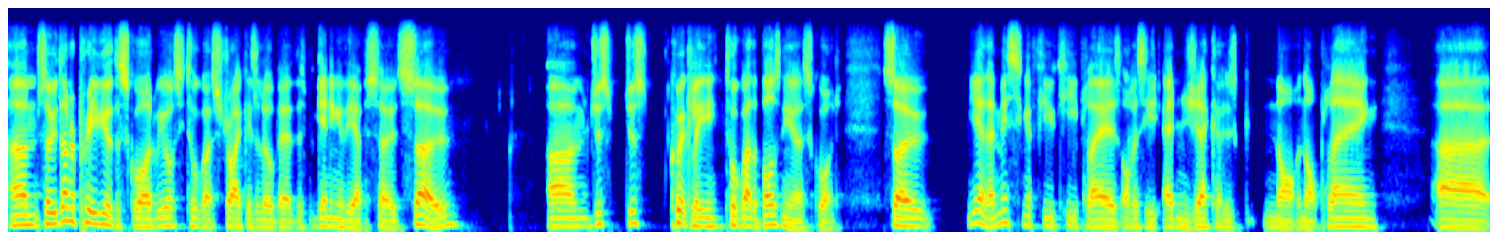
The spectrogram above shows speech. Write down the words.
Um, so we've done a preview of the squad. We obviously talked about strikers a little bit at the beginning of the episode. So um, just just quickly talk about the Bosnia squad. So yeah, they're missing a few key players. Obviously, Edin is not not playing. Uh,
